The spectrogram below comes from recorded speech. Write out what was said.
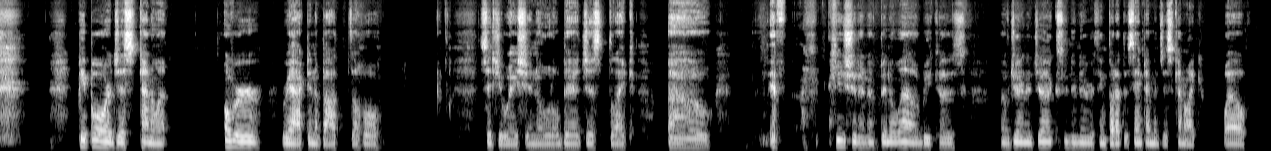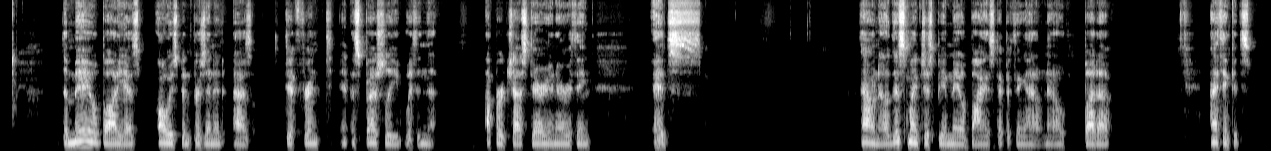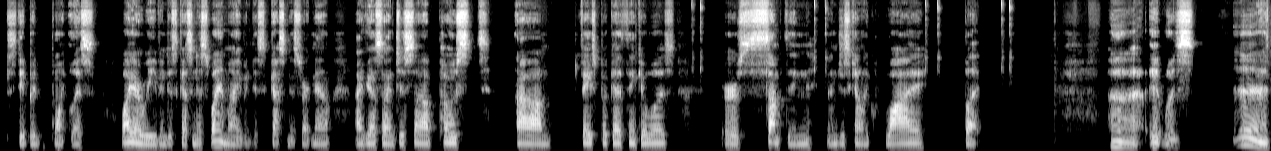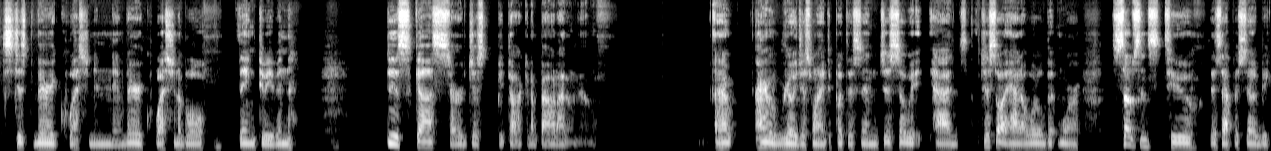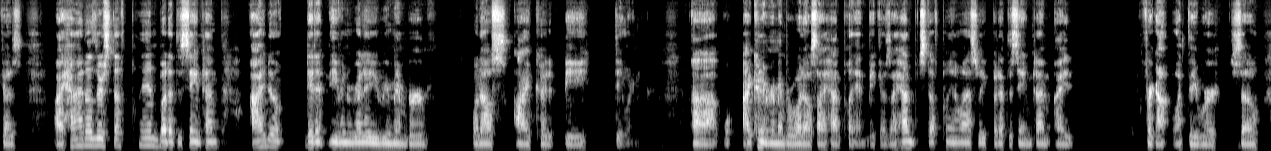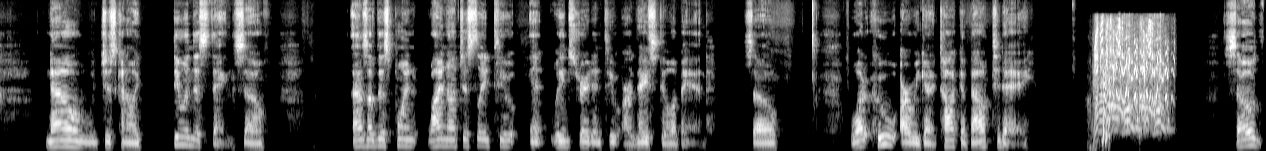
People are just kind of overreacting about the whole situation a little bit, just like, oh, if he shouldn't have been allowed because of Janet Jackson and everything. But at the same time, it's just kind of like, well, the male body has always been presented as different, especially within the upper chest area and everything. It's I don't know. This might just be a male bias type of thing. I don't know, but uh, I think it's stupid, pointless. Why are we even discussing this? Why am I even discussing this right now? I guess I just saw a post um, Facebook, I think it was, or something. I'm just kind of like, why? But uh, it was, uh, it's just very questioning and very questionable thing to even discuss or just be talking about. I don't know. I I really just wanted to put this in just so we had just so I had a little bit more substance to this episode because I had other stuff planned, but at the same time, I don't didn't even really remember what else I could be doing. Uh, I couldn't remember what else I had planned because I had stuff planned last week, but at the same time, I forgot what they were. So now just kind of like doing this thing. So as of this point, why not just lead to it lead straight into are they still a band? So what who are we going to talk about today? So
